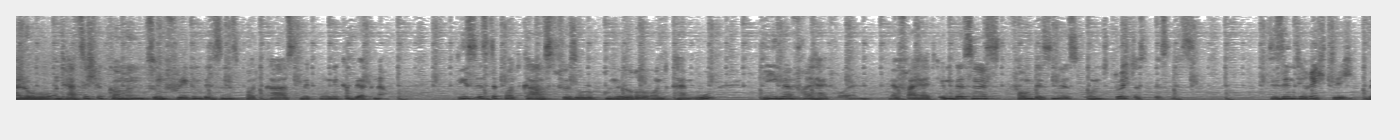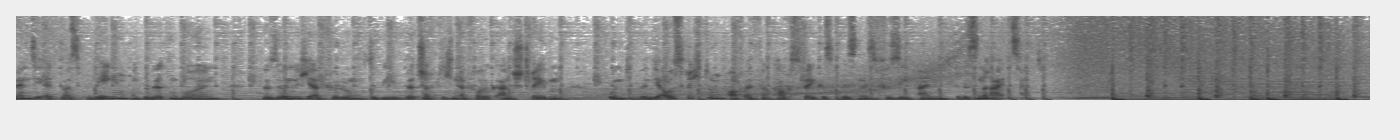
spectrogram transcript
Hallo und herzlich willkommen zum Freedom Business Podcast mit Monika Birkner. Dies ist der Podcast für Solopreneure und KMU, die mehr Freiheit wollen. Mehr Freiheit im Business, vom Business und durch das Business. Sie sind hier richtig, wenn Sie etwas bewegen und bewirken wollen, persönliche Erfüllung sowie wirtschaftlichen Erfolg anstreben und wenn die Ausrichtung auf ein verkaufsfähiges Business für Sie einen gewissen Reiz hat.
